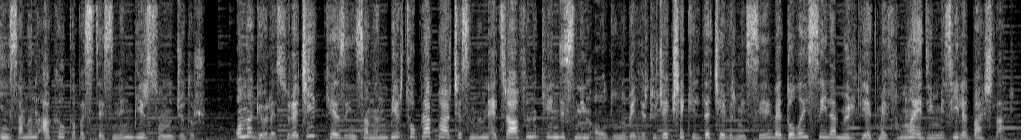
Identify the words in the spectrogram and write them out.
insanın akıl kapasitesinin bir sonucudur. Ona göre süreç ilk kez insanın bir toprak parçasının etrafını kendisinin olduğunu belirtecek şekilde çevirmesi ve dolayısıyla mülkiyet mefhumu edinmesiyle başlar.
